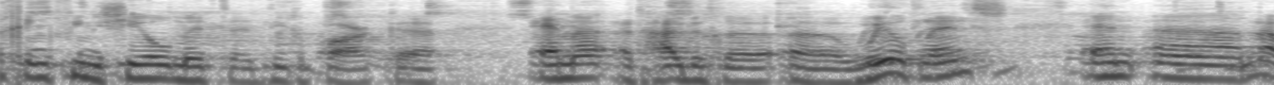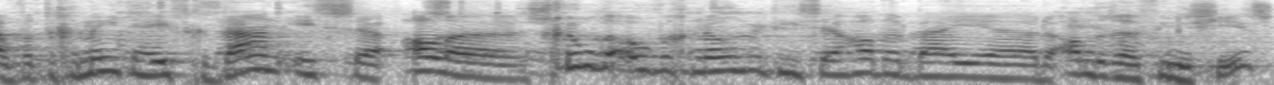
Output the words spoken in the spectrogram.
ging financieel met het dierenpark Emmen, het huidige Wildlands. En nou, wat de gemeente heeft gedaan is alle schulden overgenomen die ze hadden bij de andere financiers.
